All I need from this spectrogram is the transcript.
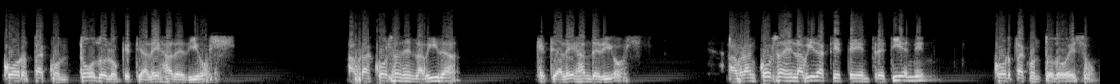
corta con todo lo que te aleja de Dios. Habrá cosas en la vida que te alejan de Dios. Habrán cosas en la vida que te entretienen. Corta con todo eso.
